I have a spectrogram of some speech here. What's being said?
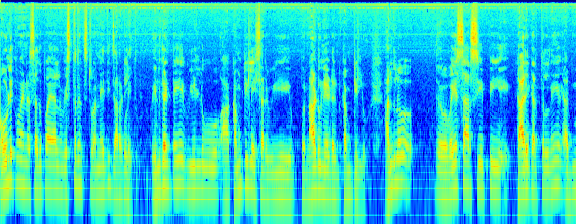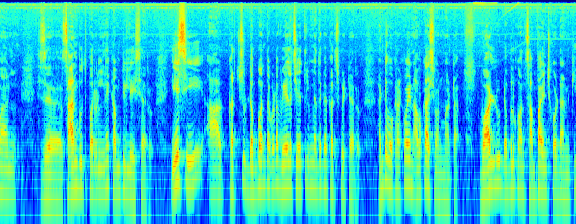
మౌలికమైన సదుపాయాలను విస్తరించడం అనేది జరగలేదు. ఎందుకంటే వీళ్ళు ఆ కమిటీలు వేశారు ఈ నాడు నేడు కమిటీలు. అందులో వైఎస్ఆర్సిపి కార్యకర్తలని అభిమానులు సానుభూతి పరులనే కమిటీలు వేశారు. వేసి ఆ ఖర్చు డబ్బు అంతా కూడా వీళ్ళ చేతుల మీదగా ఖర్చు పెట్టారు. అంటే ఒక రకమైన అవకాశం అనమాట వాళ్ళు డబ్బులు కొంత సంపాదించుకోవడానికి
